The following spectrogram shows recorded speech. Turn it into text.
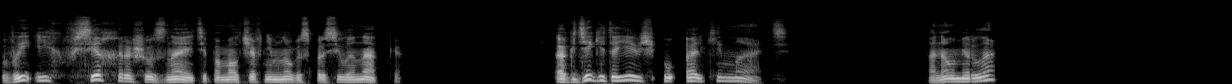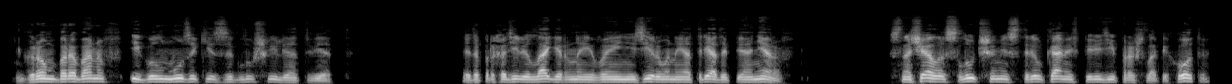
вы их всех хорошо знаете, помолчав немного, спросила Натка. А где Гитаевич у Альки мать? Она умерла? Гром барабанов и гул музыки заглушили ответ. Это проходили лагерные военизированные отряды пионеров. Сначала с лучшими стрелками впереди прошла пехота,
